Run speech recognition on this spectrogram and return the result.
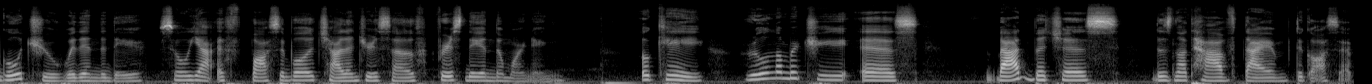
go through within the day. So, yeah, if possible, challenge yourself first day in the morning. Okay, rule number three is bad bitches does not have time to gossip.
